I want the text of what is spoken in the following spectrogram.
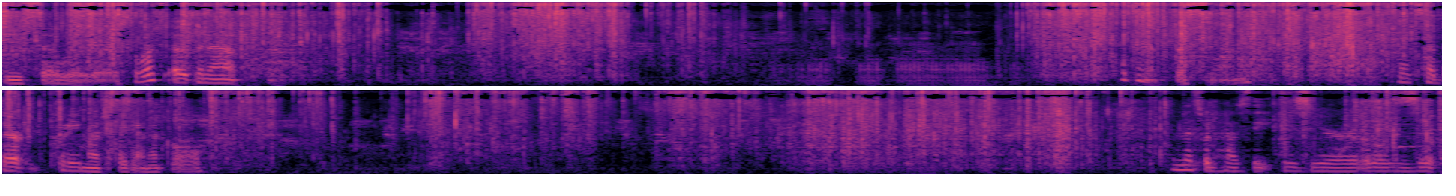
do so later. So let's open up open up this one. Like I said, they're pretty much identical. And this one has the easier little zip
